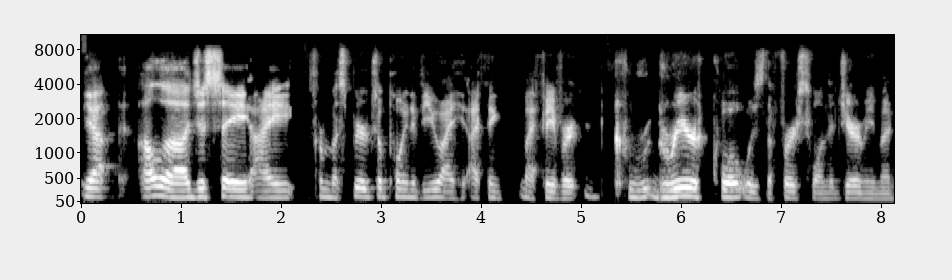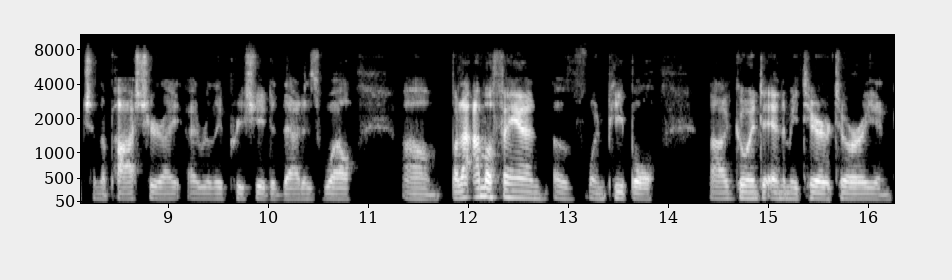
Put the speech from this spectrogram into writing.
yeah i'll uh just say i from a spiritual point of view i i think my favorite Greear quote was the first one that jeremy mentioned the posture i i really appreciated that as well um but i'm a fan of when people uh, go into enemy territory and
